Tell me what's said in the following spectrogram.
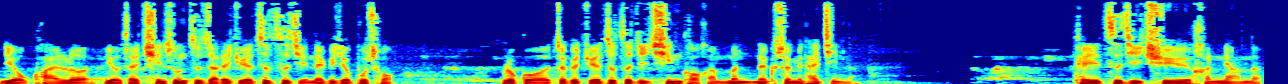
有快乐，有在轻松自在的觉知自己，那个就不错。如果这个觉知自己心口很闷，那个说明太紧了，可以自己去衡量的。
